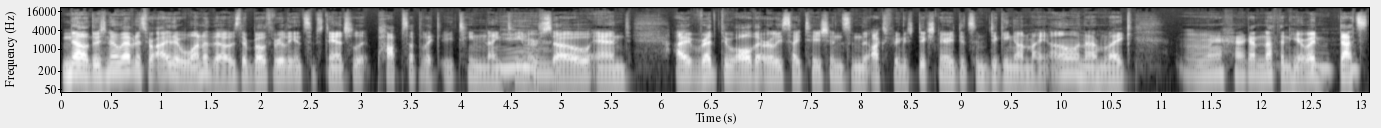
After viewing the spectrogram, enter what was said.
no, there's no evidence for either one of those. They're both really insubstantial. It pops up like 1819 or so, and I read through all the early citations in the Oxford English Dictionary. Did some digging on my own. I'm like, "Mm, I got nothing here. Mm-hmm. But that's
